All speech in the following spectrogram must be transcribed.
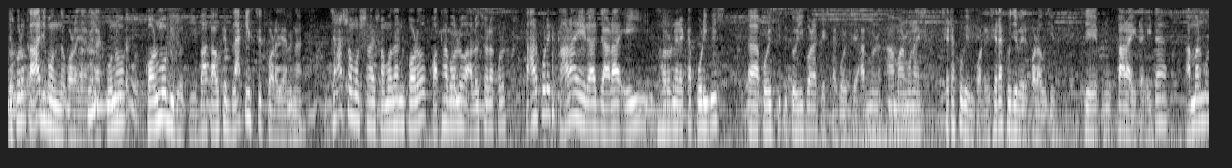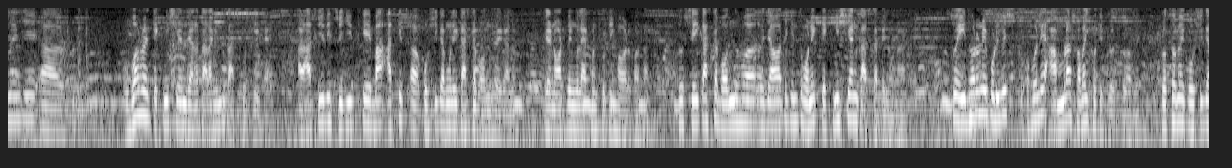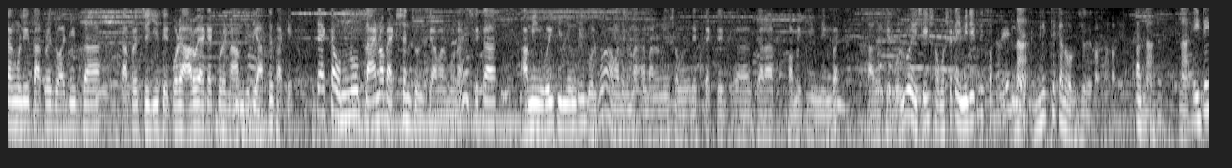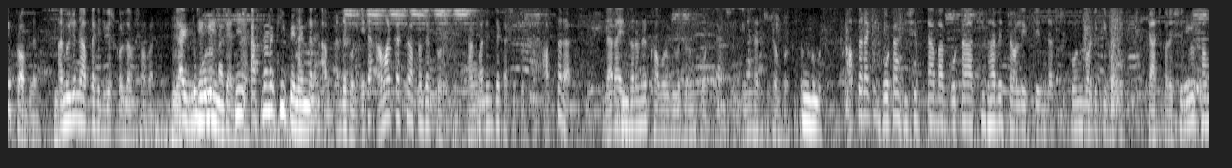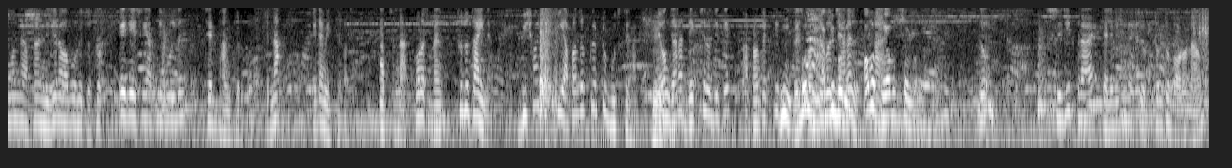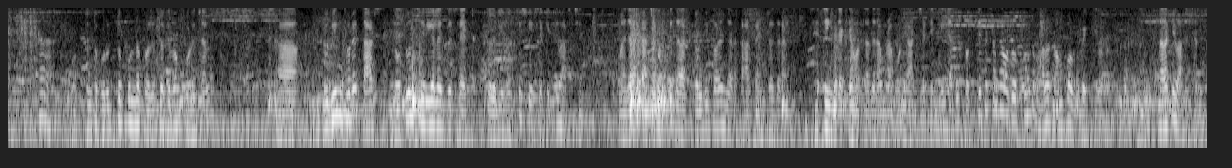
যে কোনো কাজ বন্ধ করা যাবে না, কোনো কর্মবিরতি বা কাউকে ব্ল্যাকলিস্টেড করা যাবে না। যা সমস্যা হয় সমাধান করো, কথা বলো, আলোচনা করো। তারপরে কারা এরা যারা এই ধরনের একটা পরিবেশ পরিস্থিতি তৈরি করার চেষ্টা করছে? আমার মনে হয় সেটা খুব ইম্পর্টেন্ট সেটা খুঁজে বের করা উচিত যে কারা এটা। এটা আমার মনে হয় যে ওভারঅল টেকনিশিয়ান যারা, তারা কিন্তু কাজ করতেই চায়। আর আজকে যদি সৃজিতকে বা আজকে কৌশিক গাঙ্গুলির কাজটা বন্ধ হয়ে গেল যে নর্থ বেঙ্গলে এখন শুটিং হওয়ার কথা। তো সেই কাজটা বন্ধ হওয়া, যাওয়াতে কিন্তু অনেক টেকনিশিয়ান কাজটা পেল না। সো এই ধরনের পরিবেশ হলে আমরা সবাই ক্ষতিগ্রস্ত হবে। প্রথমে কৌশিক গাঙ্গুলি, তারপরে জয়দীপ দা, তারপরে সৃজিত, এরপরে আরও এক এক করে নাম যদি আসতে থাকে এটা একটা অন্য প্ল্যান অফ অ্যাকশন চলছে আমার মনে হয়। সেটা আমি ওই তিনজনকেই বলব। আমাদের মাননীয় মাননীয় রেসপেক্টেড যারা কমিটি মেম্বার তাদেরকে বলব এই সেই সমস্যাটা ইমিডিয়েটলি না মিথ্যে কেন অভিযোগের কথা হবে? না না এইটাই প্রবলেম আমি ওই জন্য আপনাকে জিজ্ঞেস করলাম সবার। বলুন না কি আপনারা কি পেলেন? দেখুন এটা আমার কাছে আপনাদের প্রশ্ন সাংবাদিকদের কাছে প্রশ্ন। আপনারা যারা এই ধরনের খবরগুলো ধরুন পড়তে আসেন ইন্ডাস্ট্রি সম্পর্কিত খবর আপনারা কি গোটা হিসেবটা বা গোটা কীভাবে চলে ইন্ডাস্ট্রি কোন বডি কীভাবে কাজ করে সেগুলো সম্বন্ধে আপনারা নিজেরা অবহিত। তো এই যে এসে আপনি বললেন সেট ভাঙচুর করছে না এটা মিথ্যে কথা। আচ্ছা। না কোনো ব্যাংক শুধু তাই না বিষয়টা কি আপনাদেরকে একটু বুঝতে হবে। এবং যারা দেখছেন ওদিকে আপনারা তো একটি রেসপন্সিবল চ্যানেল অবশ্যই অবশ্যই তো সৃজিত রায় টেলিভিশনের একটি অত্যন্ত বড় নাম হ্যাঁ অত্যন্ত গুরুত্বপূর্ণ প্রযোজক এবং পরিচালক। দুদিন ধরে তার নতুন সিরিয়ালের যে সেট তৈরি হচ্ছে সেই সেটিতে আসছেন মানে যারা কাজ করতে যারা তৈরি করেন, যারা কার্পেন্টার যারা সেটিং যাকে আমার তাদের আমরা বলি আর্ট সেটিং নিই যাদের প্রত্যেকের সঙ্গে আমার অত্যন্ত ভালো সম্পর্ক ব্যক্তিগত। তারা কেউ আসছেন না।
